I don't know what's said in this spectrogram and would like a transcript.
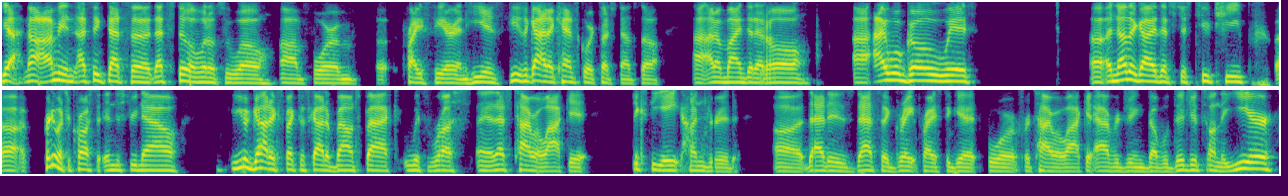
Yeah, no, I mean, I think that's a that's still a little too low um, for him uh, price here, and he is he's a guy that can score touchdowns, so I, don't mind it at all. Uh, I will go with uh, another guy that's just too cheap, uh, pretty much across the industry now. You got to expect this guy to bounce back with Russ, and that's Tyler Lockett, sixty eight hundred. Uh, that is that's a great price to get for for Tyler Lockett, averaging double digits on the year.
